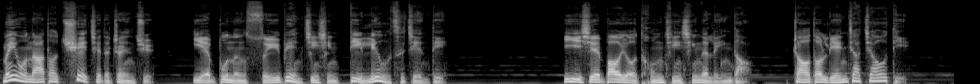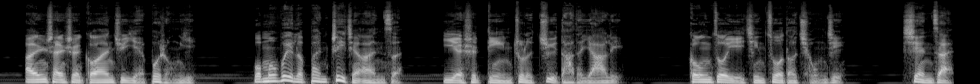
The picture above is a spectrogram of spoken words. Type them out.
没有拿到确切的证据，也不能随便进行第六次鉴定。一些抱有同情心的领导找到连家交底，鞍山市公安局也不容易。我们为了办这件案子，也是顶住了巨大的压力，工作已经做到穷尽。现在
